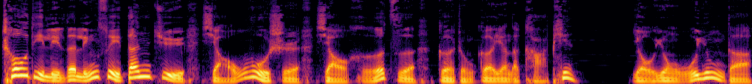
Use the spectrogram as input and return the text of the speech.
抽屉里的零碎单据、小物事、小盒子、各种各样的卡片，有用无用的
